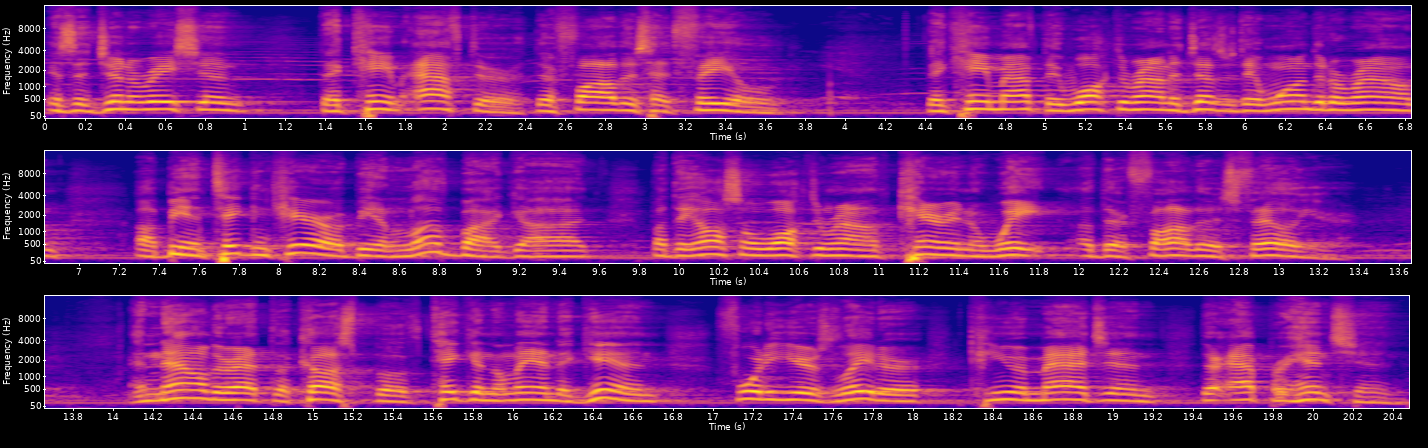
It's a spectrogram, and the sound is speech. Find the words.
is a generation that came after their fathers had failed. They came out, they walked around the desert, they wandered around uh, being taken care of, being loved by God, but they also walked around carrying the weight of their father's failure. And now they're at the cusp of taking the land again 40 years later. Can you imagine their apprehension,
